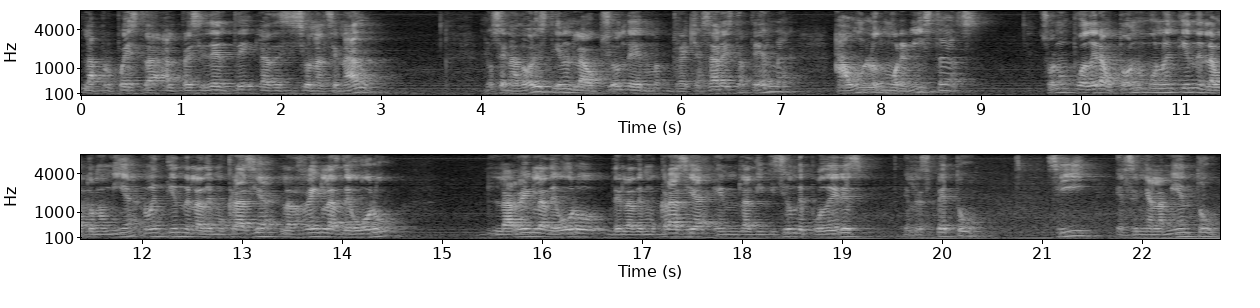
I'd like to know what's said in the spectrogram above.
la propuesta al presidente, la decisión al Senado. Los senadores tienen la opción de rechazar esta terna, aún los morenistas son un poder autónomo, no entienden la autonomía, no entienden la democracia, las reglas de oro, la regla de oro de la democracia en la división de poderes, el respeto, sí, el señalamiento,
